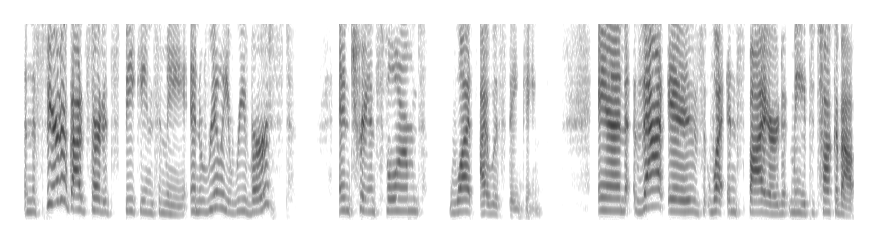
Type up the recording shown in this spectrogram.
And the Spirit of God started speaking to me and really reversed and transformed what I was thinking. And that is what inspired me to talk about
